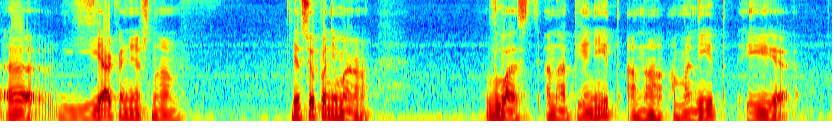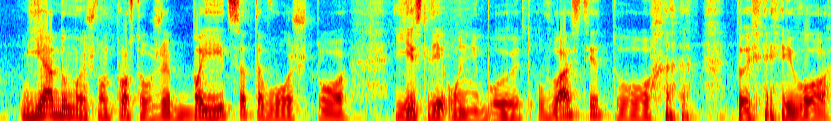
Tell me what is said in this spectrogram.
Э, Я, конечно, я все понимаю. Власть, она пьянит, она аманит. И я думаю, что он просто уже боится того, что если он не будет у власти, то, то его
